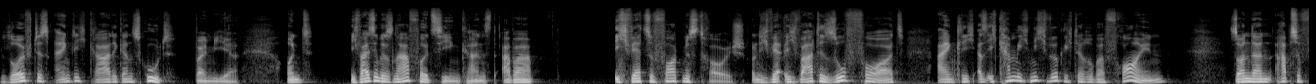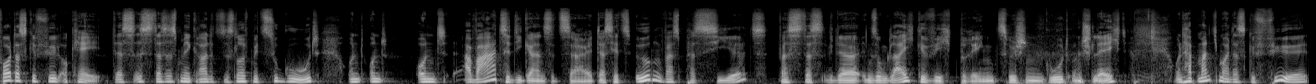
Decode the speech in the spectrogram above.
läuft es eigentlich gerade ganz gut bei mir. Und ich weiß nicht, ob du das nachvollziehen kannst, aber ich werde sofort misstrauisch und ich, werd, ich warte sofort eigentlich, also ich kann mich nicht wirklich darüber freuen, sondern habe sofort das Gefühl, okay, das ist, das ist mir gerade, das läuft mir zu gut und, und, und erwarte die ganze Zeit, dass jetzt irgendwas passiert, was das wieder in so ein Gleichgewicht bringt zwischen gut und schlecht und habe manchmal das Gefühl,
